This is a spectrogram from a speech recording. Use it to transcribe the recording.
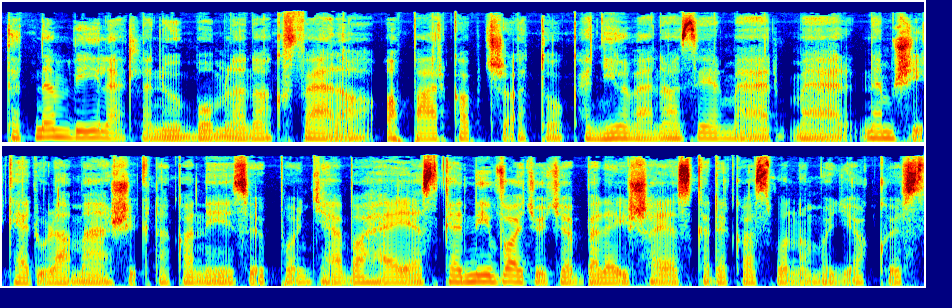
tehát nem véletlenül bomlanak fel a, a párkapcsolatok. Hát nyilván azért, mert, mert nem sikerül a másiknak a nézőpontjába helyezkedni, vagy hogyha bele is helyezkedek, azt mondom, hogy a köz,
